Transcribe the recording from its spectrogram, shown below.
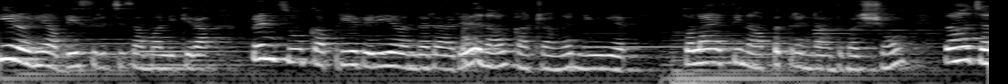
ஹீரோயினி அப்படியே சிரித்து சமாளிக்கிறா. ஃப்ரெண்ட்ஸ் ஊக் அப்படியே வெளியே வந்துடுறாரு. நாள் காட்டுறாங்க நியூ இயர் தொள்ளாயிரத்தி நாற்பத்தி ரெண்டாவது வருஷம் ராஜா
